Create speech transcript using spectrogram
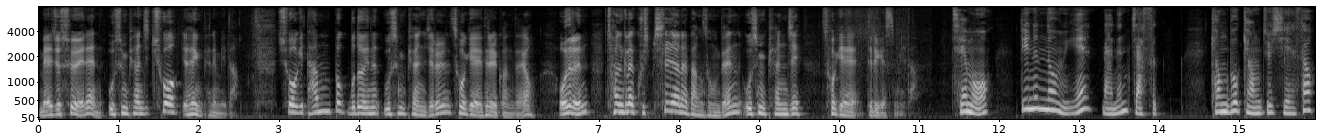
매주 수요일엔 웃음 편지 추억 여행편입니다. 추억이 담뿍 묻어있는 웃음 편지를 소개해 드릴 건데요. 오늘은 1997년에 방송된 웃음 편지 소개해 드리겠습니다. 제목 뛰는 놈 위에 나는 짜쓱 경북 경주시에서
